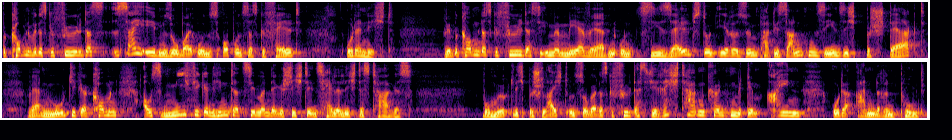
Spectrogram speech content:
bekommen wir das Gefühl, das sei ebenso bei uns, ob uns das gefällt oder nicht. Wir bekommen das Gefühl, dass sie immer mehr werden und sie selbst und ihre Sympathisanten sehen sich bestärkt, werden mutiger, kommen aus miefigen Hinterzimmern der Geschichte ins helle Licht des Tages. Womöglich beschleicht uns sogar das Gefühl, dass sie recht haben könnten mit dem einen oder anderen Punkt.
